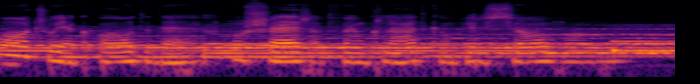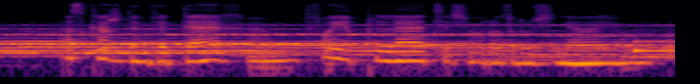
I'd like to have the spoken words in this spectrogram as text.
Poczuj, jak oddech poszerza Twoją klatkę piersiową, a z każdym wydechem Twoje plecy się rozluźniają.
